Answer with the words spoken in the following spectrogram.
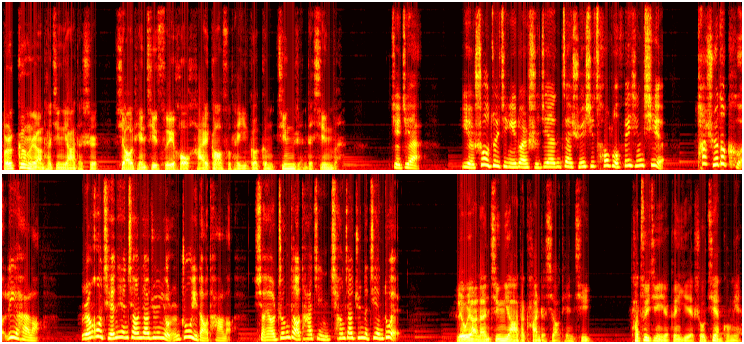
而更让他惊讶的是，小田七随后还告诉他一个更惊人的新闻：姐姐，野兽最近一段时间在学习操作飞行器。他学的可厉害了，然后前天羌家军有人注意到他了，想要征调他进羌家军的舰队。刘亚楠惊讶地看着小田七，他最近也跟野兽见过面，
